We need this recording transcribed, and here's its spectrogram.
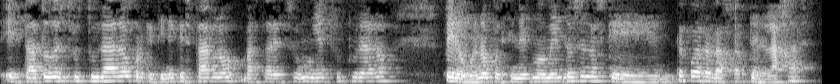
está todo estructurado porque tiene que estarlo, va a estar muy estructurado, pero bueno, pues tienes momentos en los que... Te puedes relajar. Te relajas.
